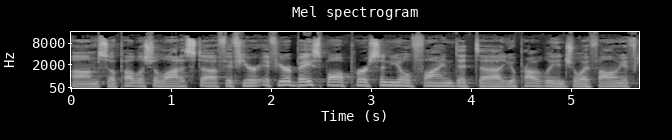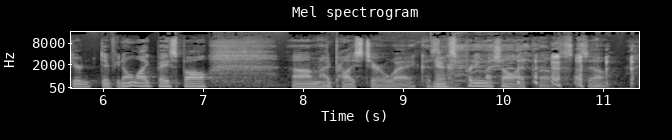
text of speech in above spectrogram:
Um, so publish a lot of stuff. If you're if you're a baseball person, you'll find that uh, you'll probably enjoy following. If you're if you don't like baseball, um, I'd probably steer away because yeah. it's pretty much all I post. So,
